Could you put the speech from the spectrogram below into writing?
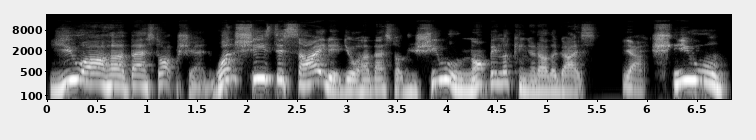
you are her best option. Once she's decided you're her best option, she will not be looking at other guys. Yeah. She will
